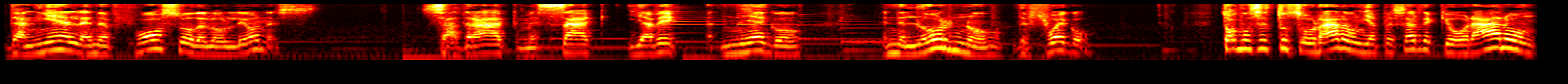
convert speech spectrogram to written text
Daniel en el foso de los leones. Sadrach, Mesach y Abednego en el horno de fuego. Todos estos oraron y a pesar de que oraron,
